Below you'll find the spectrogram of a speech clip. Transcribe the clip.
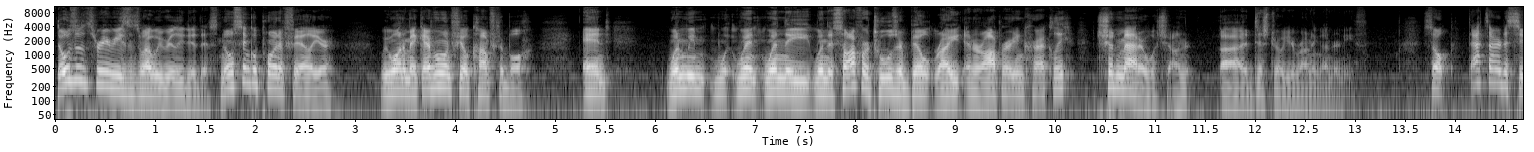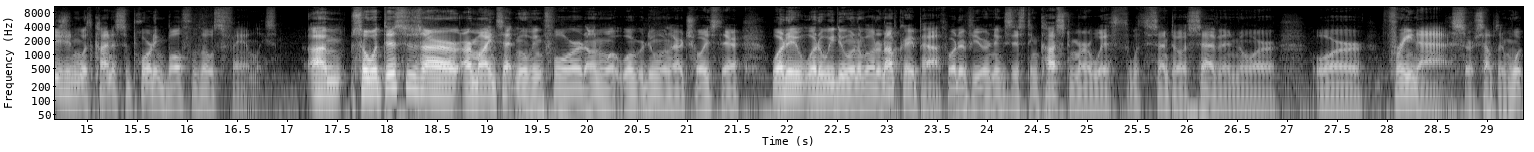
those are the three reasons why we really did this. No single point of failure. We want to make everyone feel comfortable. And when, we, when, when, the, when the software tools are built right and are operating correctly, it shouldn't matter which uh, distro you're running underneath. So that's our decision with kind of supporting both of those families. Um, so what this is our, our mindset moving forward on what, what we're doing with our choice there. What, do, what are we doing about an upgrade path? What if you're an existing customer with, with CentOS 7 or, or FreeNAS or something?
